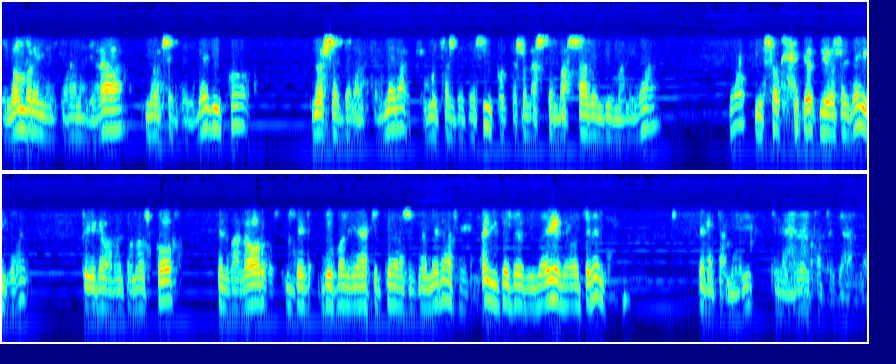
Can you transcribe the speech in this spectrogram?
el hombre en el que van a llorar no es el del médico, no es el de la enfermera, que muchas veces sí, porque son las que más saben de humanidad, ¿no? y eso que yo, soy médico, ¿eh? pero reconozco el valor de, humanidad que tienen las enfermeras, los médicos de primaria no lo tenemos pero también en el castellano.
